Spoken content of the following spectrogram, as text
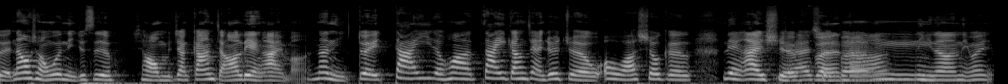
对，那我想问你，就是好，我们讲刚刚讲到恋爱嘛，那你对大一的话，大一刚进来就会觉得哦，我要修个恋爱学分啊？你呢？你会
